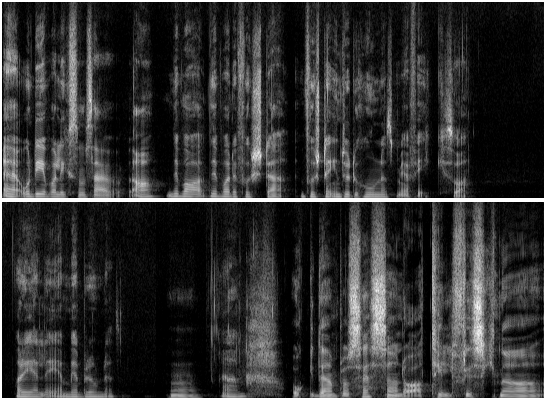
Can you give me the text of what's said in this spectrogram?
Eh, och det var liksom så här, ja, det var det, var det första, första introduktionen som jag fick. Så, vad det gäller medberoendet. Mm. Ja. Och den processen då, att tillfriskna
